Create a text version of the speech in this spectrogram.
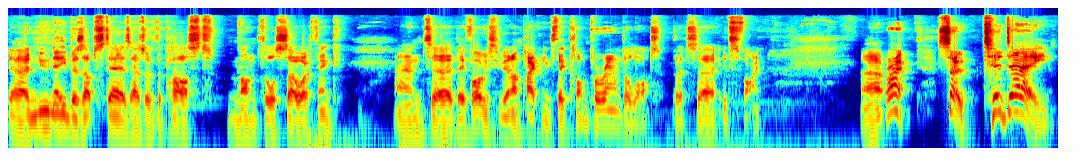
uh, new neighbours upstairs as of the past month or so, I think. And uh, they've obviously been unpacking, so they clump around a lot, but uh, it's fine. Uh, right. So today,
